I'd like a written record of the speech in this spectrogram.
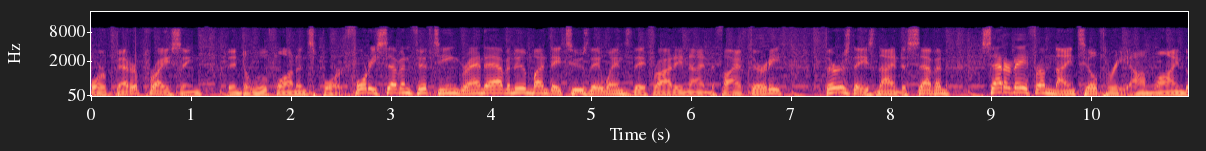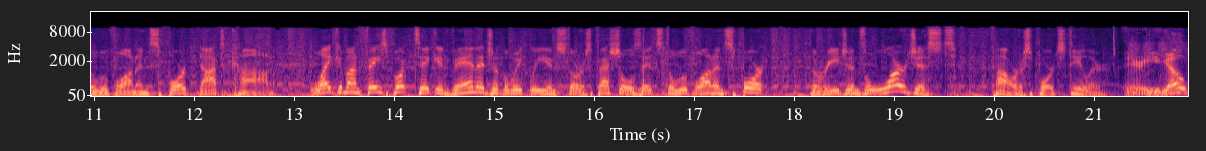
or better pricing than Duluth Lawn and Sport. 4715 Grand Avenue, Monday, Tuesday, Wednesday, Friday, 9 to 5.30. Thursdays 9 to 7, Saturday from 9 till 3. Online, DuluthLawnandSport.com. Like him on Facebook. Take advantage of the weekly in-store specials. It's Duluth Lawn and Sport, the region's largest power sports dealer. There you go.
